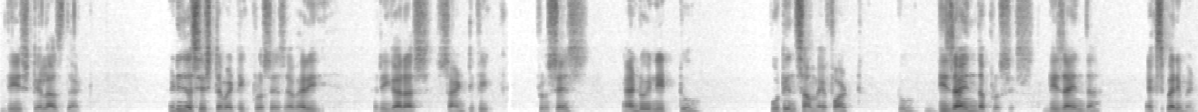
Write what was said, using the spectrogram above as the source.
this, tell us that. It is a systematic process, a very rigorous scientific process and we need to put in some effort to design the process, design the experiment.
